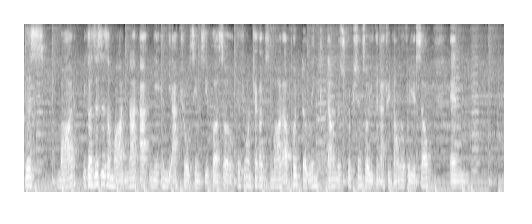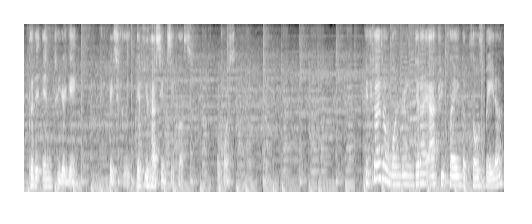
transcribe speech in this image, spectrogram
this mod, because this is a mod, not at in the, in the actual CMC Plus. So if you want to check out this mod, I'll put the link down in the description so you can actually download for yourself and put it into your game, basically. If you have CMC Plus, of course. If you guys are wondering, did I actually play the closed beta?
